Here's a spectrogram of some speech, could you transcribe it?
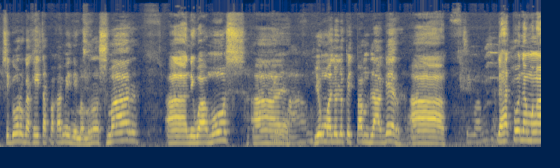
Siguro gakita pa kami ni Ma'am Rosmar, ah, ni Wamos, ah, yung malulupit pang vlogger. Ah, Si Mama sa lahat po ng mga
